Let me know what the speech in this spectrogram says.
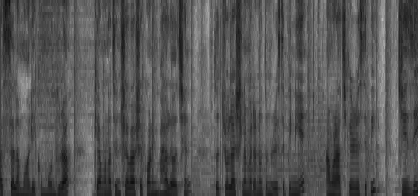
আসসালামু আলাইকুম বন্ধুরা। কেমন আছেন সবাই? আশা অনেক ভালো আছেন। তো চলে আসলাম একটা নতুন রেসিপি নিয়ে। আমার আজকের recipe cheesy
